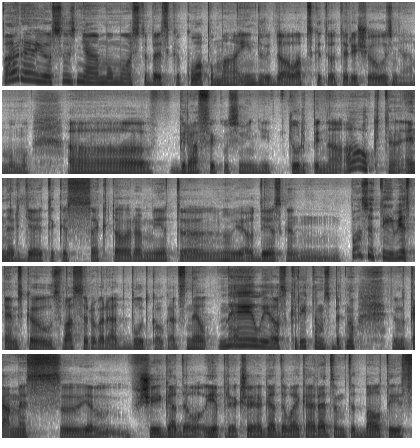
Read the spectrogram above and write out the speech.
pārējos uzņēmumos, tāpēc ka kopumā individuāli apskatot arī šo uzņēmumu uh, grafikus, viņi turpina augt. Enerģētikas sektoram iet uh, nu, jau diezgan pozitīvi. Iespējams, ka uz vasaru varētu būt kaut kāds ne, neliels kritums, bet nu, kā mēs jau šī gada, iepriekšējā gada laikā redzam, redzam, tad Baltijas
